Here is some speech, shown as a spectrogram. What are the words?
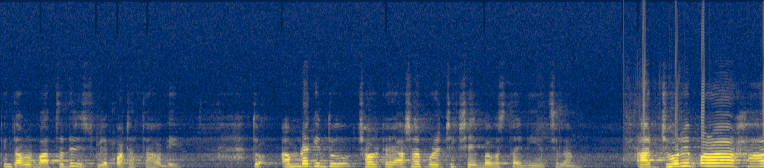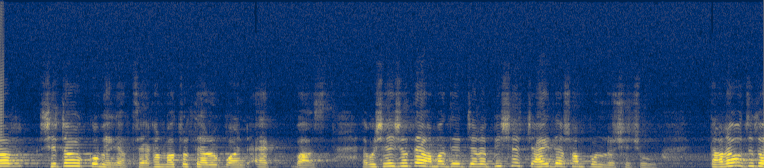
কিন্তু আমার বাচ্চাদের স্কুলে পাঠাতে হবে। তো আমরা কিন্তু সরকার আসার পরে ঠিক সেই ব্যবস্থায় নিয়েছিলাম। আর ঝরে পড়ার হার সেটাও কমে গেছে, এখন মাত্র তেরো পয়েন্ট এক পাঁচ। এবং সেই সাথে আমাদের যারা বিশেষ চাহিদা সম্পন্ন শিশু, তারাও যাতে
